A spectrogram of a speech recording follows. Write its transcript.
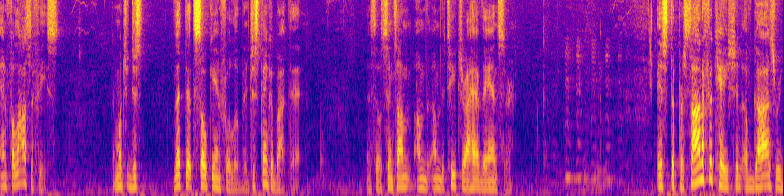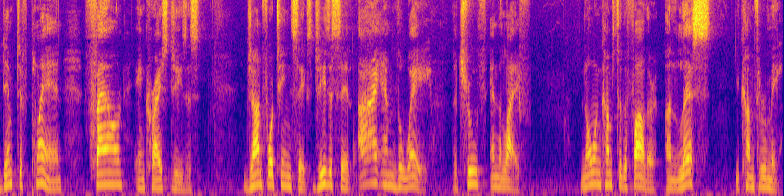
and philosophies. I want you to just let that soak in for a little bit. Just think about that. And so, since I'm, I'm, I'm the teacher, I have the answer. it's the personification of God's redemptive plan found in Christ Jesus. John 14, 6, Jesus said, I am the way, the truth, and the life. No one comes to the Father unless you come through me.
